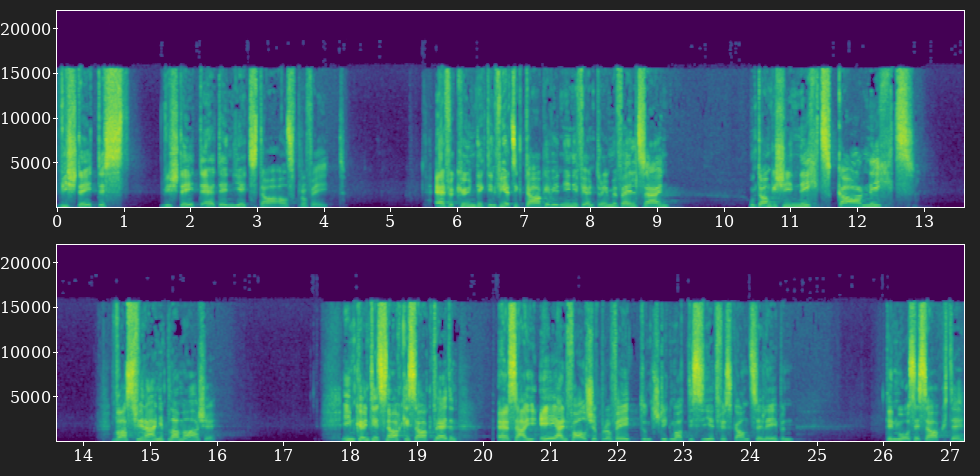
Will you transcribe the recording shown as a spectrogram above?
Wie steht, es, wie steht er denn jetzt da als Prophet? Er verkündigt, in 40 Tagen wird Ninive ein Trümmerfeld sein und dann geschieht nichts, gar nichts. Was für eine Blamage. Ihm könnte jetzt nachgesagt werden, er sei eh ein falscher Prophet und stigmatisiert fürs ganze Leben. Denn Mose sagte,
